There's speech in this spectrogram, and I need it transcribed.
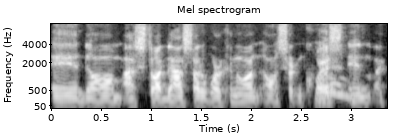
and um I started I started working on on certain quests Well. and like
